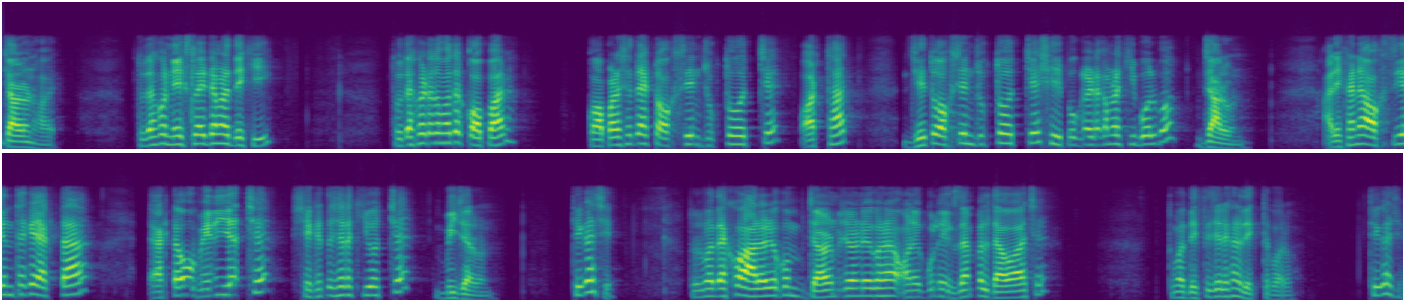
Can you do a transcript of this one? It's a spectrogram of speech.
জারণ হয়। তো দেখো নেক্সট স্লাইডে আমরা দেখি। তো দেখো এটা তোমাদের কপার কপারের সাথে একটা অক্সিজেন যুক্ত হচ্ছে, অর্থাৎ যেহেতু অক্সিজেন যুক্ত হচ্ছে, সেই প্রক্রিয়াটাকে আমরা কি বলব? জারণ। আর এখানে অক্সিজেন থেকে একটা, একটাও বেরিয়ে যাচ্ছে, সেক্ষেত্রে সেটা কি হচ্ছে? বিজারণ। ঠিক আছে? তো তোমরা দেখো আরও এরকম জারণ বিজারণের এখানে অনেকগুলো এক্সাম্পল দেওয়া আছে। তোমরা দেখতে চাইলে এখানে দেখতে পারো। ঠিক আছে?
